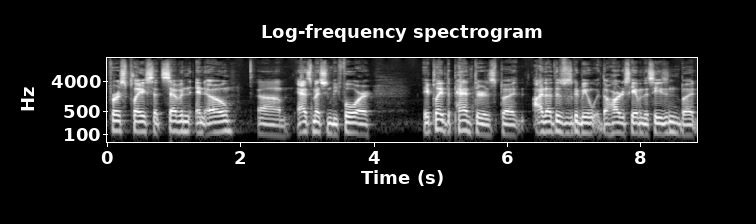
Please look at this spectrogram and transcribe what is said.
first place at seven and zero. Oh. Um, as mentioned before, they played the Panthers, but I thought this was going to be the hardest game of the season, but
